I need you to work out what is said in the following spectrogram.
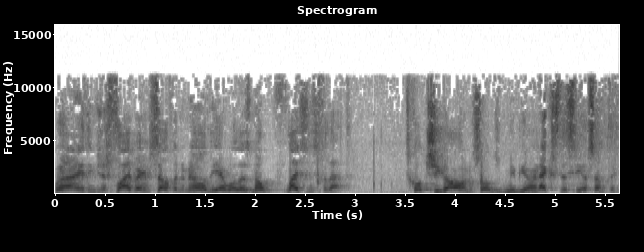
without anything, just fly by himself in the middle of the air? Well, there's no license for that. It's called shigon. It's called maybe you're on ecstasy or something.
